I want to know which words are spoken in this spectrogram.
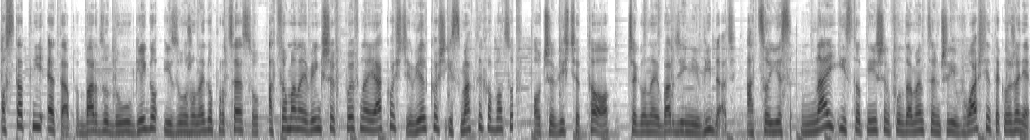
Ostatni etap bardzo długiego i złożonego procesu, a co ma największy wpływ na jakość, wielkość i smak tych owoców? Oczywiście to, czego najbardziej nie widać, a co jest najistotniejszym fundamentem, czyli właśnie te korzenie,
